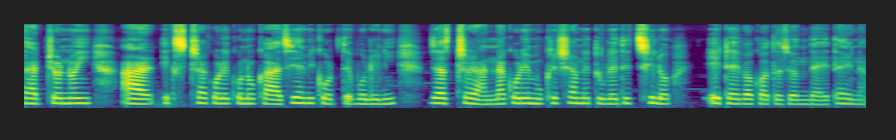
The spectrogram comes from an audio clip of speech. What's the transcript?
তার জন্যই আর এক্সট্রা করে কোনো কাজই আমি করতে বলিনি। জাস্ট রান্না করে মুখের সামনে তুলে দিচ্ছিল, এটাই বা কতজন দেয়, তাই না?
